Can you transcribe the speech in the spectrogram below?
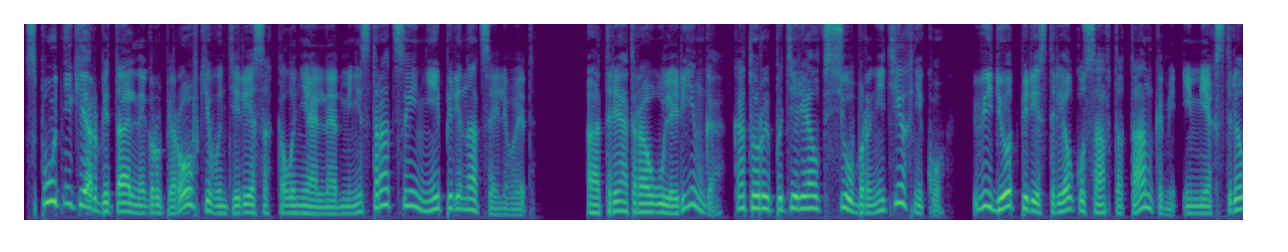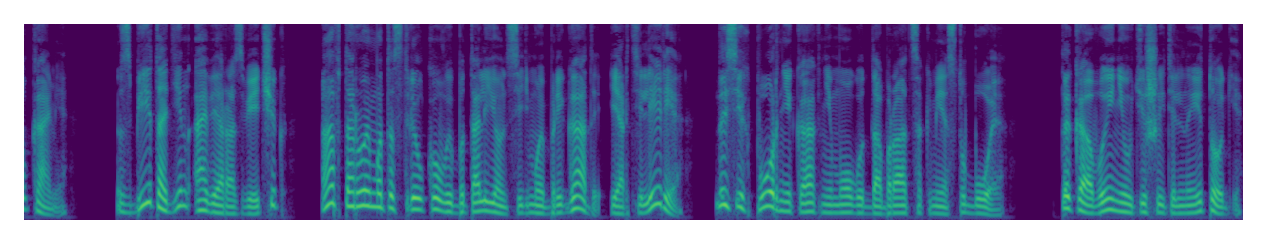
спутники орбитальной группировки в интересах колониальной администрации не перенацеливает. Отряд Рауля Ринга, который потерял всю бронетехнику, ведет перестрелку с автотанками и мехстрелками. Сбит один авиаразведчик, а второй мотострелковый батальон 7-й бригады и артиллерия до сих пор никак не могут добраться к месту боя. Таковы неутешительные итоги.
